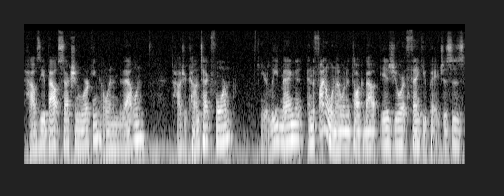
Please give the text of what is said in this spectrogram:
How's the About section working? I went into that one. How's your contact form? Your lead magnet? And the final one I want to talk about is your thank you page. This is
